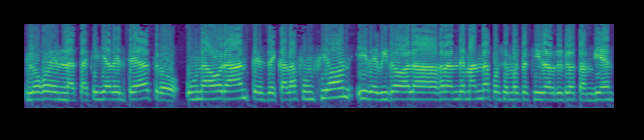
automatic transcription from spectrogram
luego en la taquilla del teatro una hora antes de cada función y debido a la gran demanda pues hemos decidido abrirlo también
